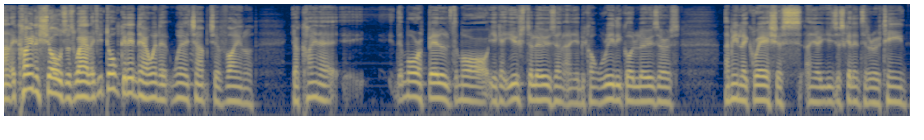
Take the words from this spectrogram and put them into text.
And it kind of shows as well, if you don't get in there and win a, win a championship final, you're kind of, the more it builds, the more you get used to losing and you become really good losers. I mean, like gracious, and you, you just get into the routine.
